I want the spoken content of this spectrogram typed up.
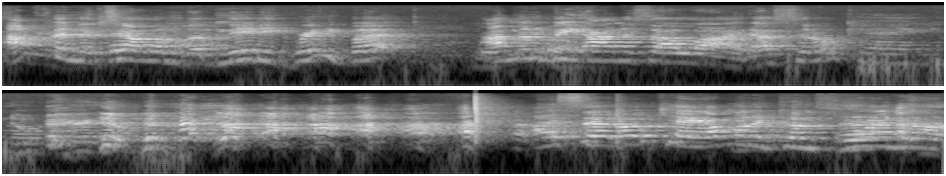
I'm finna tell them the nitty gritty, but I'm gonna be honest, I lied. I said, okay, you know, fair enough. I said, okay, I'm gonna confront her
